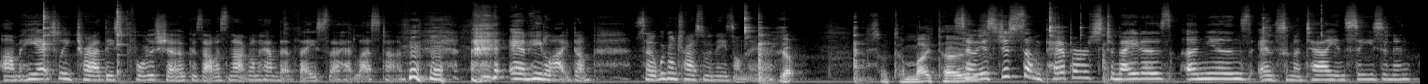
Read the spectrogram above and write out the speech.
Um, he actually tried these before the show because I was not going to have that face that I had last time, and he liked them. So we're going to try some of these on there. Yep. Some tomatoes. So it's just some peppers, tomatoes, onions, and some Italian seasoning.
